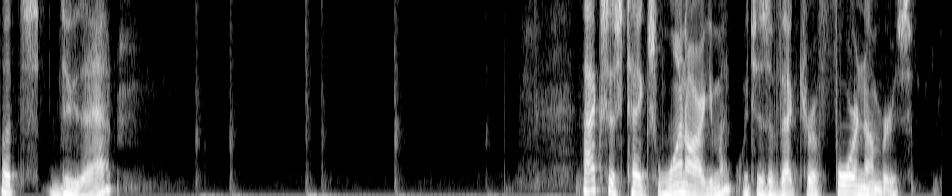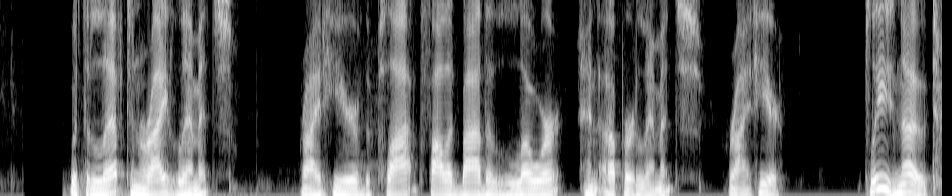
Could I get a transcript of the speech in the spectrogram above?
Let's do that. Axis takes one argument, which is a vector of four numbers, with the left and right limits, right here of the plot, followed by the lower and upper limits, right here. Please note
